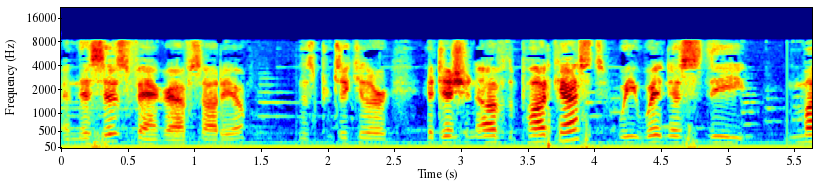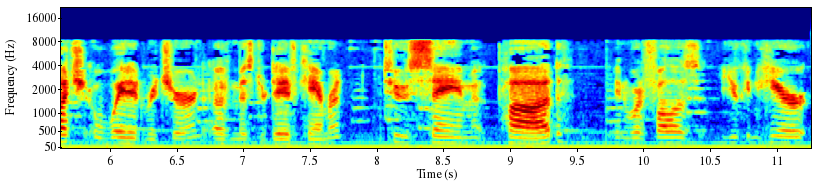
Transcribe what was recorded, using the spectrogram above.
and this is Fangraphs Audio. In this particular edition of the podcast, we witness the much awaited return of Mr. Dave Cameron to same pod. In what follows, you can hear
